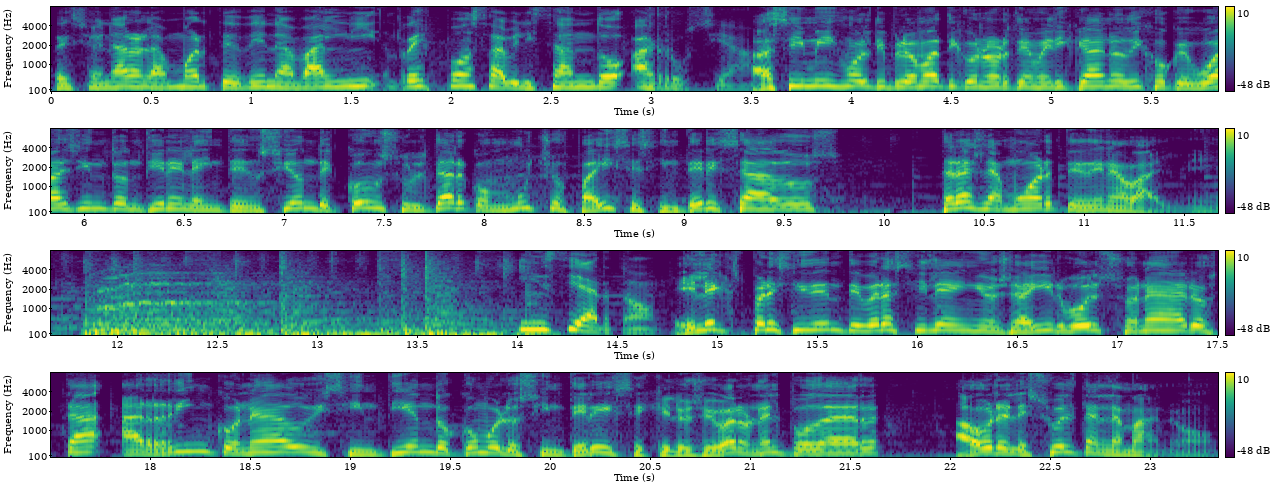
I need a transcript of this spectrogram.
reaccionaron a la muerte de Navalny responsabilizando a Rusia. Asimismo, el diplomático norteamericano dijo que Washington tiene la intención de consultar con muchos países interesados tras la muerte de Navalny. Incierto. El expresidente brasileño Jair Bolsonaro está arrinconado y sintiendo cómo los intereses que lo llevaron al poder ahora le sueltan la mano.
